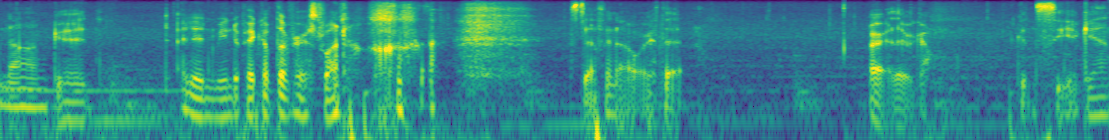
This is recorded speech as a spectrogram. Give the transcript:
No, I'm good. I didn't mean to pick up the first one. it's definitely not worth it. Alright, there we go. You can see again.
